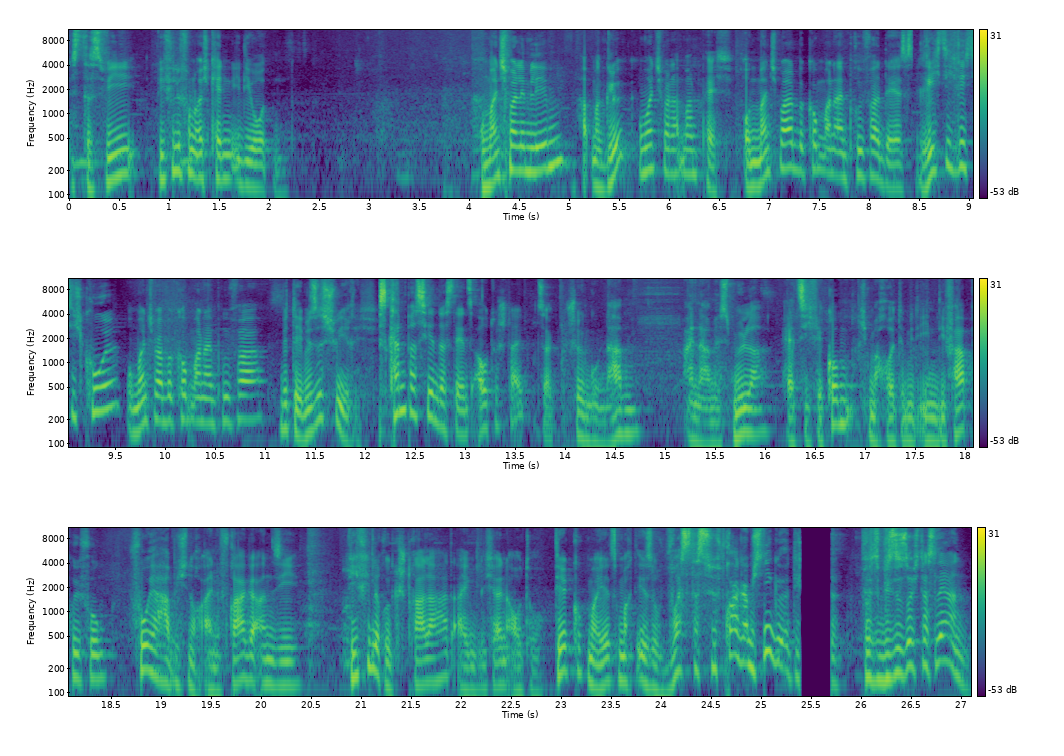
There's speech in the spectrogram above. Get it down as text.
ist das wie, wie viele von euch kennen Idioten? Und manchmal im Leben hat man Glück und manchmal hat man Pech. Und manchmal bekommt man einen Prüfer, der ist richtig, richtig cool. Und manchmal bekommt man einen Prüfer, mit dem ist es schwierig. Es kann passieren, dass der ins Auto steigt und sagt, schönen guten Abend, mein Name ist Müller, herzlich willkommen, ich mache heute mit Ihnen die Fahrprüfung. Vorher habe ich noch eine Frage an Sie. Wie viele Rückstrahler hat eigentlich ein Auto? Der, guck mal, jetzt macht ihr so, was das für eine Frage, habe ich nie gehört, die Wieso soll ich das lernen?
